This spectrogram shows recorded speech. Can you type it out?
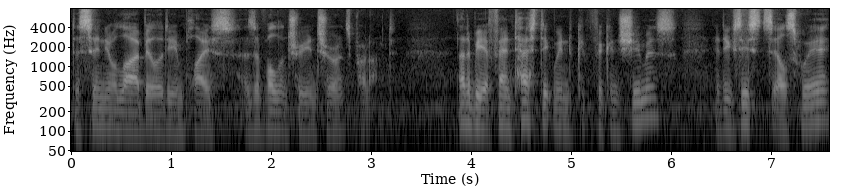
decennial liability in place as a voluntary insurance product. That'd be a fantastic win for consumers. It exists elsewhere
